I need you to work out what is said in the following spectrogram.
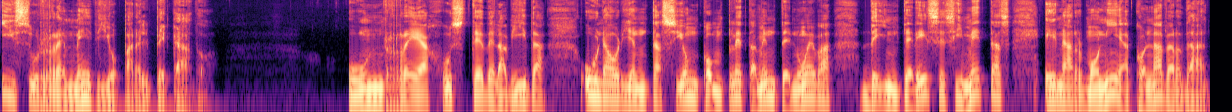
y su remedio para el pecado. Un reajuste de la vida, una orientación completamente nueva de intereses y metas en armonía con la verdad,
